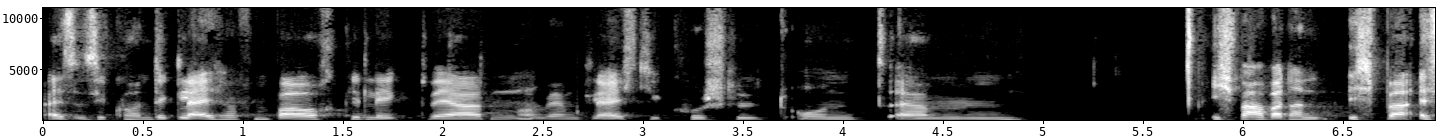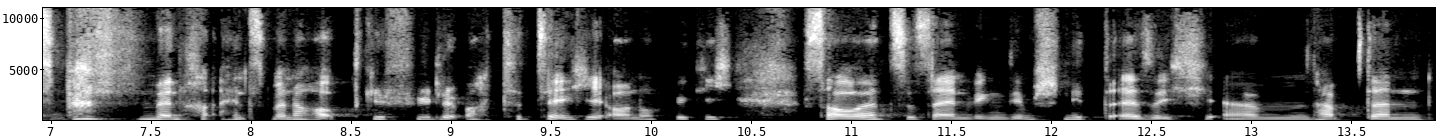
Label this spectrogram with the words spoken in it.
also sie konnte gleich auf den Bauch gelegt werden und wir haben gleich gekuschelt und ähm, ich war aber dann, ich war, also mein, eins meiner Hauptgefühle war tatsächlich auch noch wirklich sauer zu sein wegen dem Schnitt. Also ich ähm, habe dann,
